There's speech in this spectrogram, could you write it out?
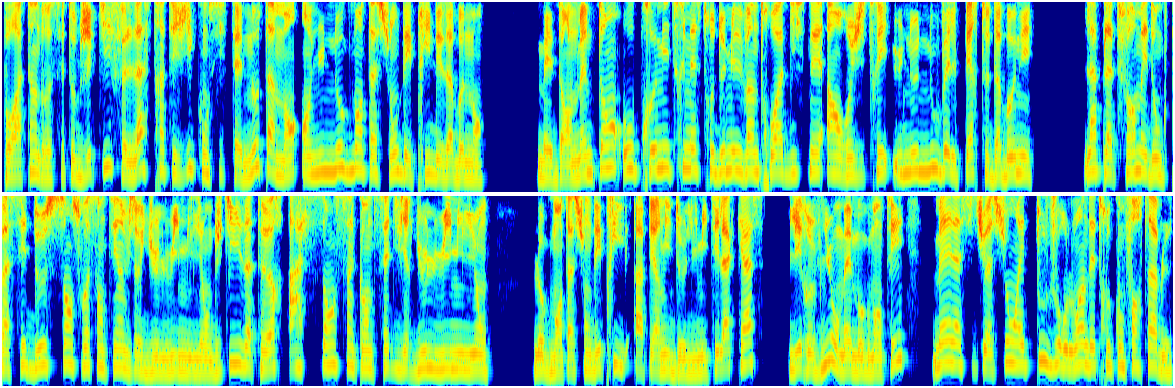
Pour atteindre cet objectif, la stratégie consistait notamment en une augmentation des prix des abonnements. Mais dans le même temps, au premier trimestre 2023, Disney a enregistré une nouvelle perte d'abonnés. La plateforme est donc passée de 161,8 millions d'utilisateurs à 157,8 millions. L'augmentation des prix a permis de limiter la casse les revenus ont même augmenté, mais la situation est toujours loin d'être confortable.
